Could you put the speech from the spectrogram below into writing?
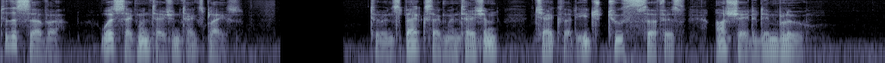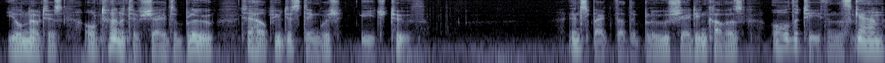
to the server where segmentation takes place. To inspect segmentation, check that each tooth surface are shaded in blue you'll notice alternative shades of blue to help you distinguish each tooth. Inspect that the blue shading covers all the teeth in the scan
